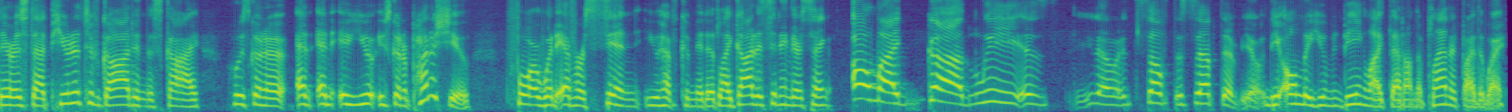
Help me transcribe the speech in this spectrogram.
there is that punitive God in the sky who's going to, and, and you, he's going to punish you for whatever sin you have committed. Like God is sitting there saying, Oh my God, Lee is you know, it's self deceptive. You know, the only human being like that on the planet, by the way.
